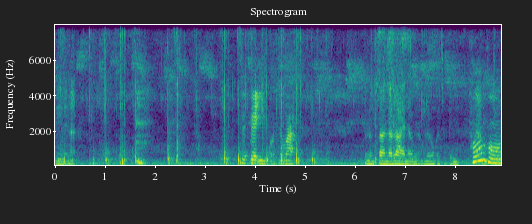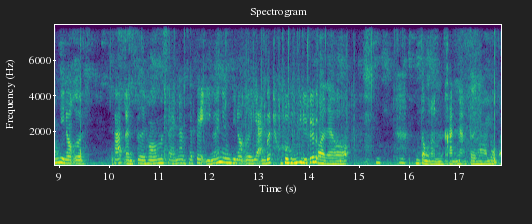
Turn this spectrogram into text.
ตีนั่นน่ะใส่แป้งอีกบ่จะว่าเป็ นน้ำตาลละลายนะแล้วมันก็จะเป็นหอมหอมพี่น้องเอ้ยตัดอันเตยหอมมาใส่น้ำใส่แป้งอีกหน้อยหนึงพี่น้องเอ้ยย่านเบิดทงนี่เด้อพอแล้วมันต้องเอาขันน้ำเตยหอมลงไป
